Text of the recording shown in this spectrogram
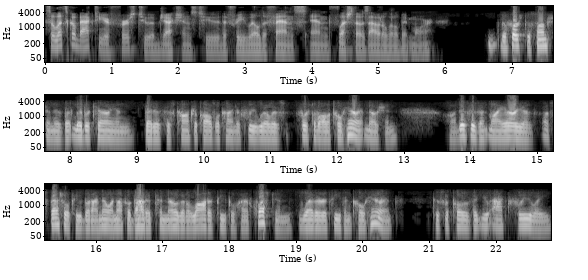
So let's go back to your first two objections to the free will defense and flesh those out a little bit more. The first assumption is that libertarian, that is, this contracausal kind of free will, is first of all a coherent notion. Uh, this isn't my area of, of specialty, but I know enough about it to know that a lot of people have questioned whether it's even coherent to suppose that you act freely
